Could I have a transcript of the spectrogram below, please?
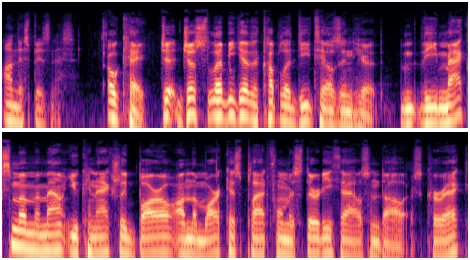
on this business. Okay, J- just let me get a couple of details in here. The maximum amount you can actually borrow on the Marcus platform is $30,000, correct?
